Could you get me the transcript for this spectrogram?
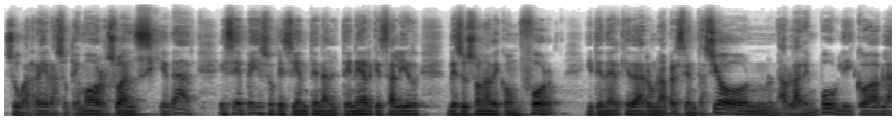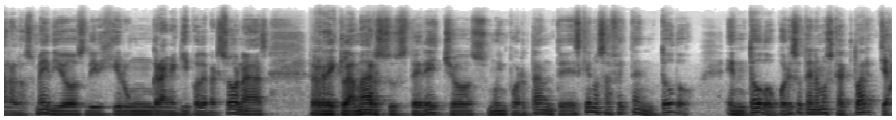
su barrera, su temor, su ansiedad, ese peso que sienten al tener que salir de su zona de confort y tener que dar una presentación, hablar en público, hablar a los medios, dirigir un gran equipo de personas, reclamar sus derechos, muy importante, es que nos afecta en todo, en todo, por eso tenemos que actuar ya.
